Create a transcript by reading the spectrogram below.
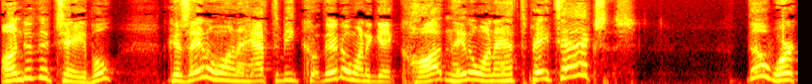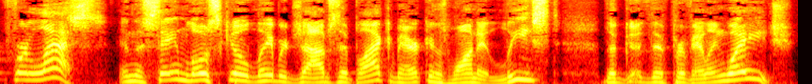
under the table because they don't want to have to be, they don't want to get caught and they don't want to have to pay taxes. They'll work for less in the same low skilled labor jobs that black Americans want at least the, the prevailing wage.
